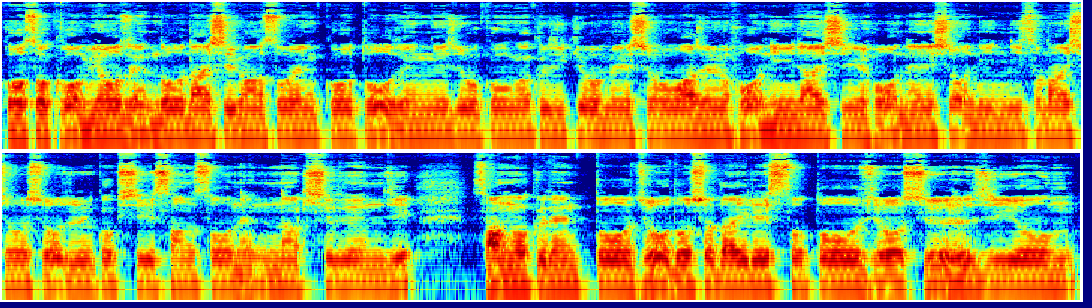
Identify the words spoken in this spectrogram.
高速公明全道大師元祖円光当然下上工学寺教名称和順法二大師法年少人に備え少小十国史三層年なき修善寺三国伝統浄土初代列祖登場修寺音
